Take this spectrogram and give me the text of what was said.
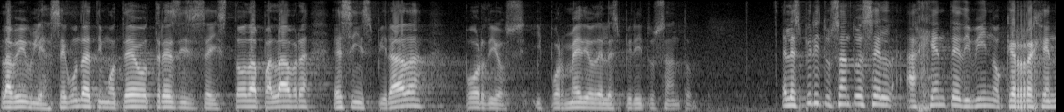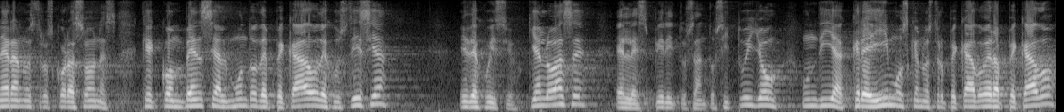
la Biblia. Segunda de Timoteo 3:16. Toda palabra es inspirada por Dios y por medio del Espíritu Santo. El Espíritu Santo es el agente divino que regenera nuestros corazones, que convence al mundo de pecado, de justicia y de juicio. ¿Quién lo hace? El Espíritu Santo. Si tú y yo un día creímos que nuestro pecado era pecado,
